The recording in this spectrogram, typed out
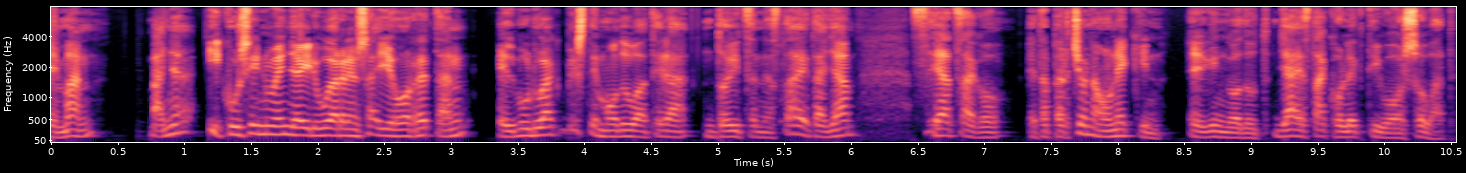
eman, baina ikusi nuen ja hirugarren saio horretan helburuak beste modu batera doitzen ez da, eta ja zehatzago eta pertsona honekin egingo dut, ja ez da kolektibo oso bat.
